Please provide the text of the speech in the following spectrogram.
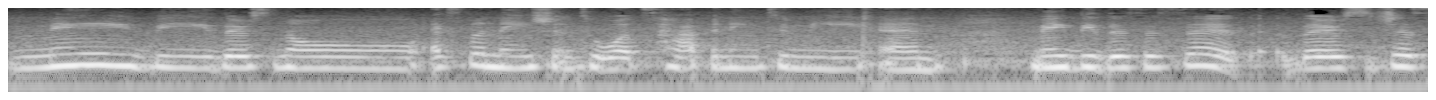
maybe there's no explanation to what's happening to me and maybe this is it. There's just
